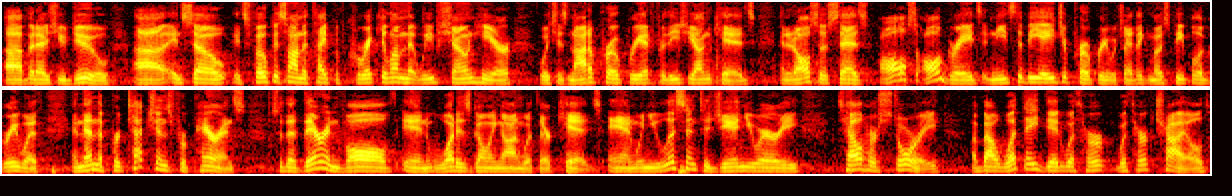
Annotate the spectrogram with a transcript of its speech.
uh, but as you do, uh, and so it's focused on the type of curriculum that we've shown here, which is not appropriate for these young kids. And it also says all all grades it needs to be age appropriate, which I think most people agree with. And then the protections for parents so that they're involved in what is going on with their kids. And when you listen to January tell her story about what they did with her with her child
